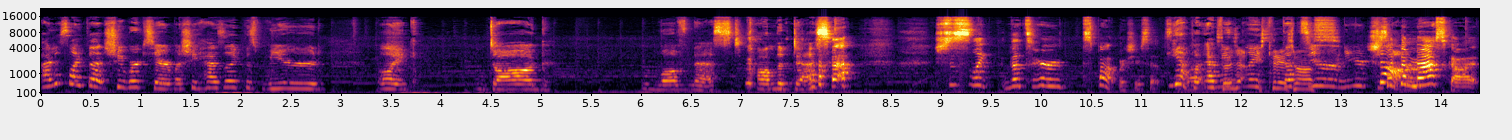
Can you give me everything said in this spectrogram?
I just like that she works here, but she has like this weird, like, dog love nest on the desk. She's like that's her spot where she sits. yeah, but I So mean, ja- like,失礼し that's ます your your she's job. like the mascot.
